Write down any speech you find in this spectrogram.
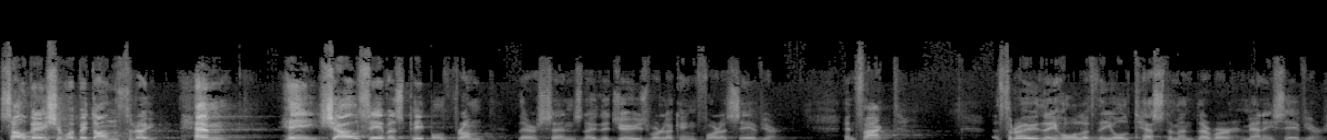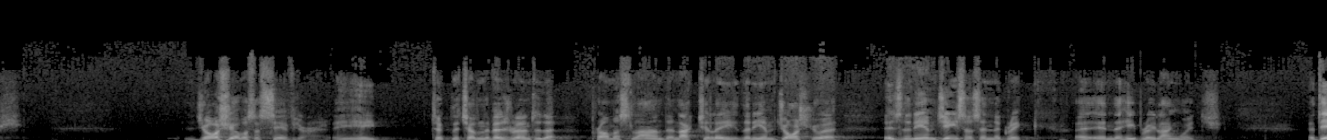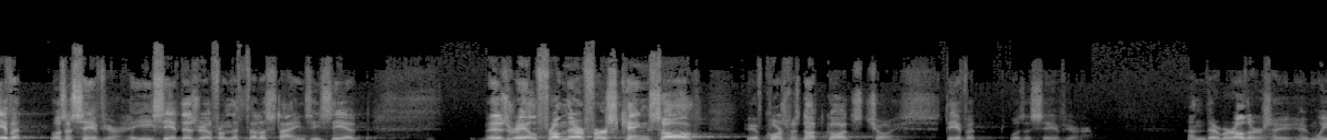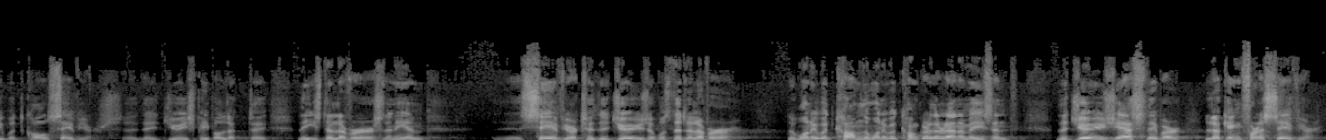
Salvation would be done through him. He shall save his people from their sins. Now, the Jews were looking for a Savior. In fact, through the whole of the Old Testament, there were many Saviors. Joshua was a Savior. He, he took the children of Israel into the promised land. And actually, the name Joshua is the name Jesus in the Greek, uh, in the Hebrew language. Uh, David was a savior. He saved Israel from the Philistines. He saved Israel from their first king, Saul, who of course was not God's choice. David was a savior. And there were others who, whom we would call saviors. The Jewish people looked to these deliverers. The name uh, Savior to the Jews, it was the deliverer, the one who would come, the one who would conquer their enemies. And the Jews, yes, they were looking for a Savior.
